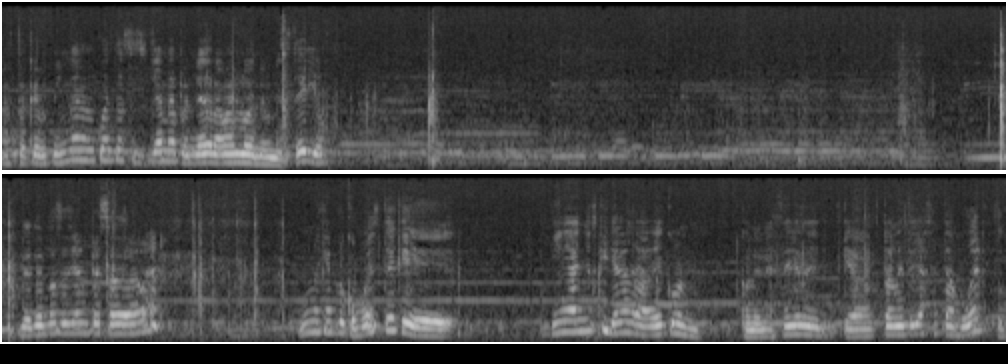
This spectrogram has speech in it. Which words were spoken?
Hasta que al final de cuentas ya me aprendí a grabarlo en un estéreo. Desde entonces ya empecé a grabar. Un ejemplo como este que tiene años que ya lo grabé con con el estéreo de, que actualmente ya se está muerto.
